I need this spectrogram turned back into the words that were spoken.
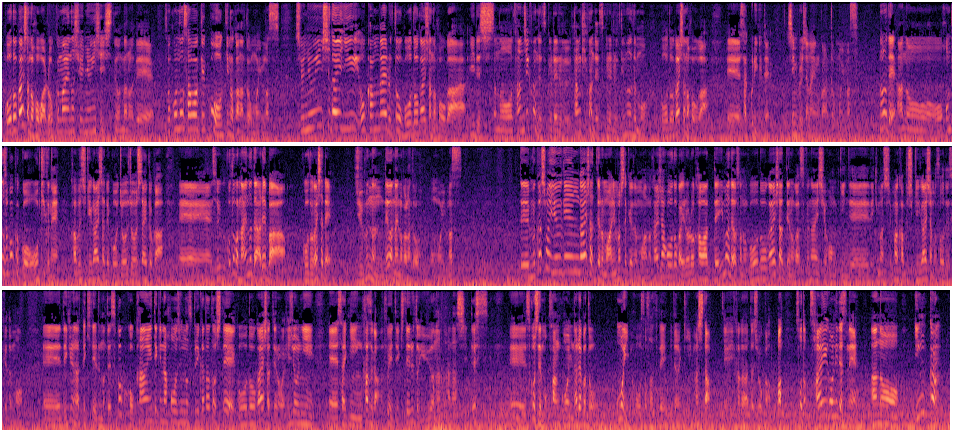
合同会社の方は6万円の収入印紙必要なのでそこの差は結構大きいのかなと思います。収入印紙代を考えると合同会社の方がいいですしその短時間で作れる短期間で作れるっていうのでも合同会社の方が、えー、さっくりいけてシンプルじゃないのかなと思います。なので、あのー、本当すごくこう大きくね株式会社でこう上場したりとか、えー、そういうことがないのであれば合同会社で十分なんではないのかなと思います。で昔は有限会社っていうのもありましたけどもあの会社法とかいろいろ変わって今ではその合同会社っていうのが少ない資本金でできますし、まあ、株式会社もそうですけども、えー、できるようになってきているのですごくこう簡易的な法人の作り方として合同会社っていうのが非常に、えー、最近数が増えてきているというような話です、えー、少しでも参考になればと思い放送させていただきました、えいかがだったでしょうか？あそうだ。最後にですねあの印鑑。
